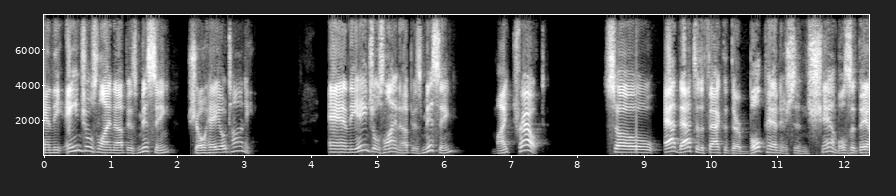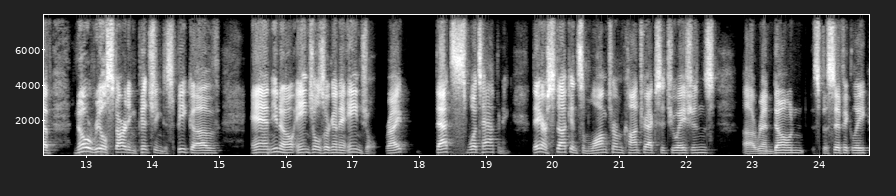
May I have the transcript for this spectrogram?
And the Angels lineup is missing Shohei Ohtani. And the Angels lineup is missing Mike Trout. So add that to the fact that their bullpen is in shambles, that they have no real starting pitching to speak of. And, you know, angels are going to angel, right? That's what's happening. They are stuck in some long term contract situations, uh, Rendon specifically.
